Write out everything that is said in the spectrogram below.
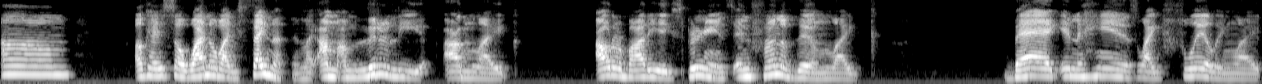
Um, okay, so why nobody say nothing? Like I'm I'm literally I'm like outer body experience in front of them, like bag in the hands, like flailing, like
